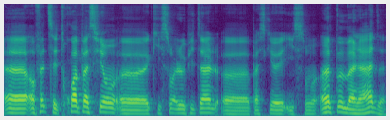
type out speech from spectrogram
Euh, en fait, c'est trois patients euh, qui sont à l'hôpital parce qu'ils sont un peu malades.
